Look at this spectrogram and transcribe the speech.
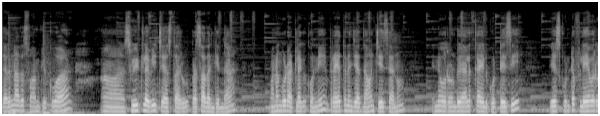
జగన్నాథ స్వామికి ఎక్కువ స్వీట్లు అవి చేస్తారు ప్రసాదం కింద. మనం కూడా అట్లాగే కొన్ని ప్రయత్నం చేద్దామని చేశాను. ఎన్నో రెండు ఏలక్కాయలు కొట్టేసి వేసుకుంటే ఫ్లేవరు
